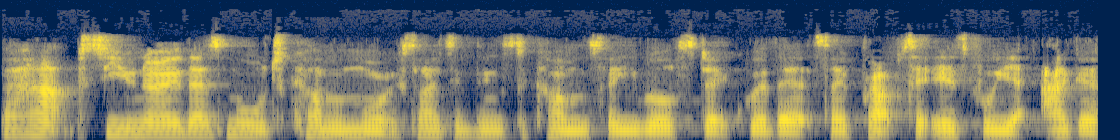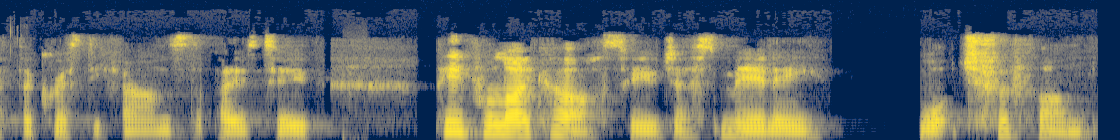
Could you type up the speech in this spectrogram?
perhaps you know there's more to come and more exciting things to come, so you will stick with it. So perhaps it is for your Agatha Christie fans as opposed to people like us who just merely watch for fun.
